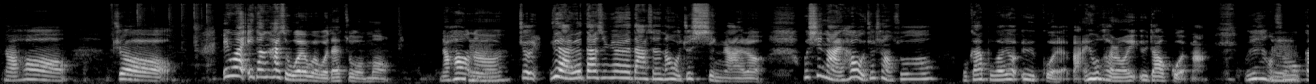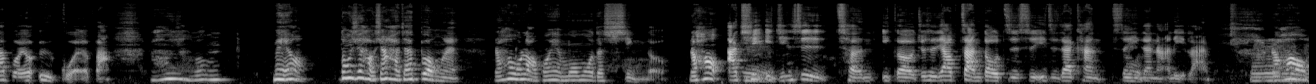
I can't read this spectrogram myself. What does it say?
然后就。因为一刚开始我以为我在做梦，然后呢就越来越大声，越来越大声，然后我就醒来了。我醒来以后，我就想说，我该不会又遇鬼了吧？因为我很容易遇到鬼嘛。我就想说，我该不会又遇鬼了吧？然后就想说，嗯，没有东西好像还在蹦哎。然后我老公也默默的醒了，然后阿七已经是成一个就是要战斗姿势，一直在看声音在哪里来，然后。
